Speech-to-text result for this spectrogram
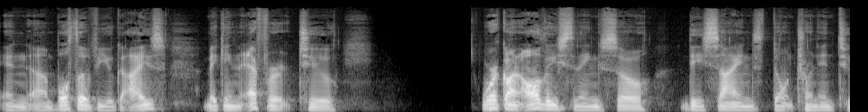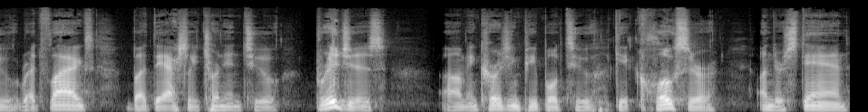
and um, both of you guys making an effort to work on all these things so these signs don't turn into red flags, but they actually turn into bridges, um, encouraging people to get closer understand,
